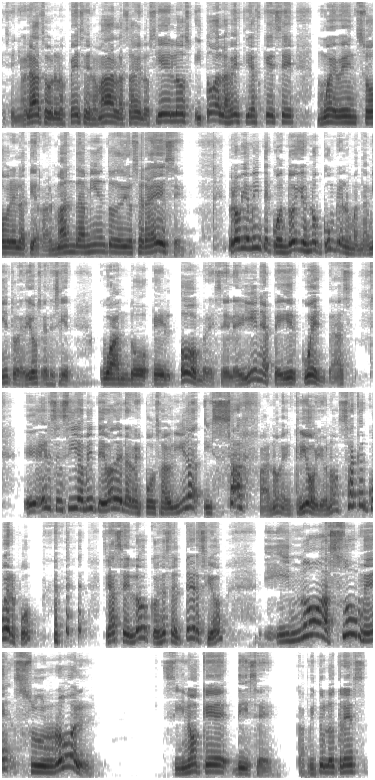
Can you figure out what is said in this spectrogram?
y señorad sobre los peces de la mar, las aves de los cielos y todas las bestias que se mueven sobre la tierra. El mandamiento de Dios era ese. Pero obviamente cuando ellos no cumplen los mandamientos de Dios, es decir, cuando el hombre se le viene a pedir cuentas, eh, él sencillamente va de la responsabilidad y zafa, ¿no? En criollo, ¿no? Saca el cuerpo, se hace loco, se hace el tercio, y no asume su rol, sino que dice, capítulo 3,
